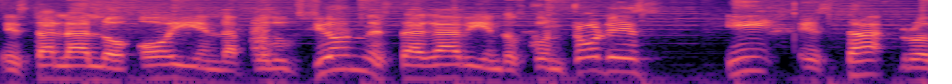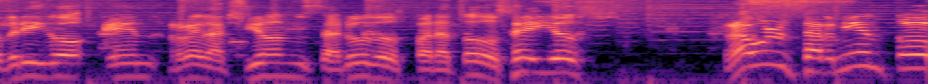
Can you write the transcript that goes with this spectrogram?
Está Lalo hoy en la producción, está Gaby en los controles y está Rodrigo en redacción. Saludos para todos ellos. Raúl Sarmiento,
